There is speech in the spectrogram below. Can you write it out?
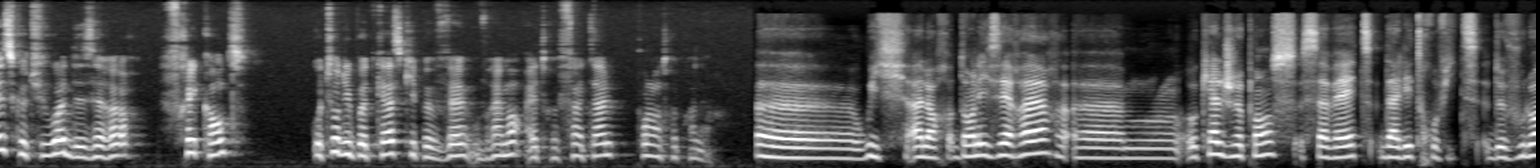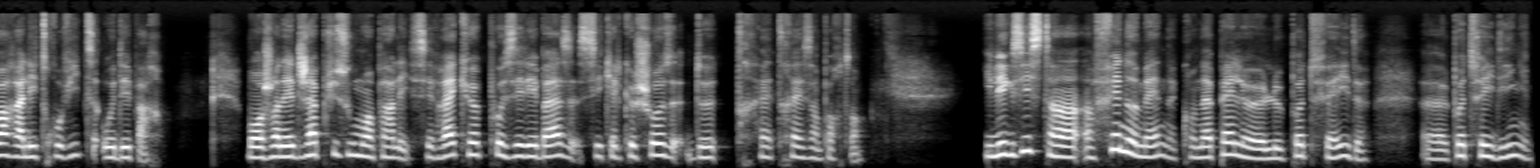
Est-ce que tu vois des erreurs fréquentes autour du podcast qui peuvent vraiment être fatales pour l'entrepreneur euh, oui, alors dans les erreurs euh, auxquelles je pense, ça va être d'aller trop vite, de vouloir aller trop vite au départ. Bon, j'en ai déjà plus ou moins parlé. C'est vrai que poser les bases, c'est quelque chose de très très important. Il existe un, phénomène qu'on appelle le pod fade, euh, pod fading,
